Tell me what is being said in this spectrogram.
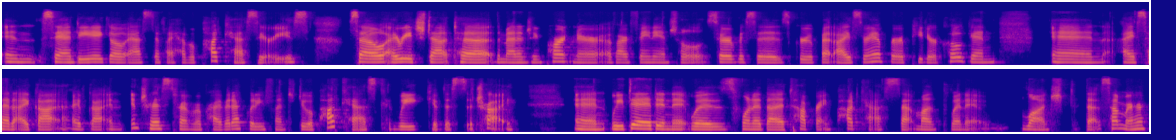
in San Diego asked if I have a podcast series. So I reached out to the managing partner of our financial services group at Eisner Peter Kogan, and I said, I got, I've got an interest from a private equity fund to do a podcast. Could we give this a try? And we did, and it was one of the top ranked podcasts that month when it launched that summer.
